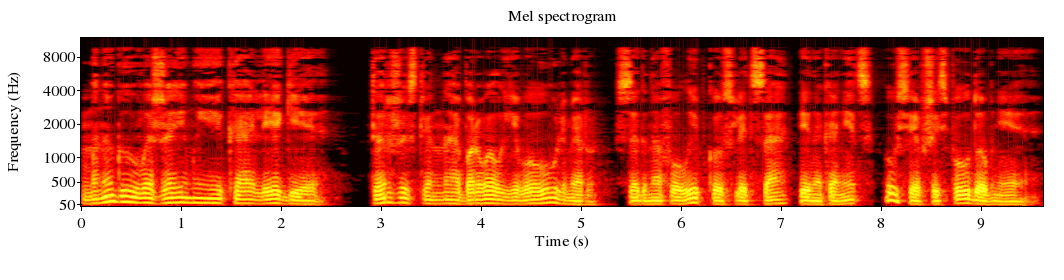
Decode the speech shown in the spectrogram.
Многоуважаемые коллеги, торжественно оборвал его Ульмер, согнав улыбку с лица и, наконец, усевшись поудобнее.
